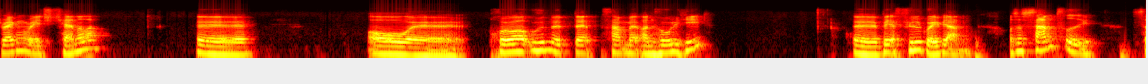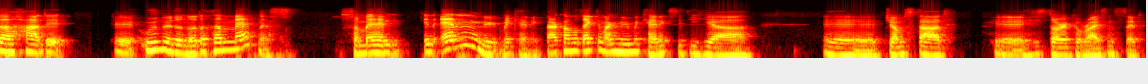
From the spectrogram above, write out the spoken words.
Dragon Rage Channeler, øh, og øh, prøver at udnytte den sammen med Unholy Heat, øh, ved at fylde graveyarden. Og så samtidig, så har det øh, udnyttet noget, der hedder Madness, som er en, en anden ny mekanik. Der er kommet rigtig mange nye mechanics i de her øh, Jumpstart uh, Historic Horizon set.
